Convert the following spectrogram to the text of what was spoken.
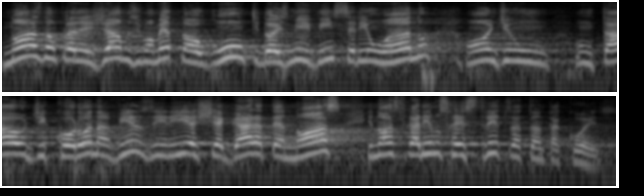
Nós não planejamos em momento algum que 2020 seria um ano onde um, um tal de coronavírus iria chegar até nós e nós ficaríamos restritos a tanta coisa.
